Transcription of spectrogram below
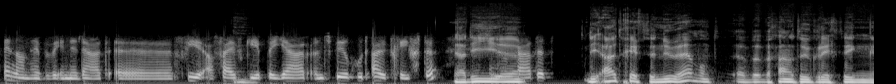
En dan hebben we inderdaad eh, vier à vijf keer per jaar een speelgoeduitgifte. Ja, die, eh, gaat het die uitgifte nu, hè, want eh, we, we gaan natuurlijk richting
